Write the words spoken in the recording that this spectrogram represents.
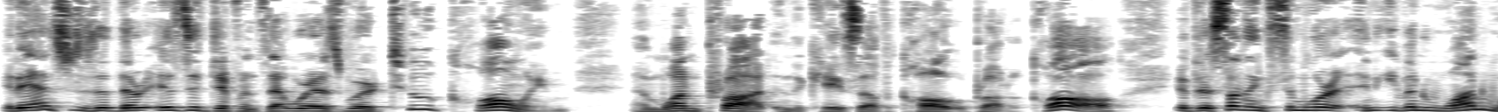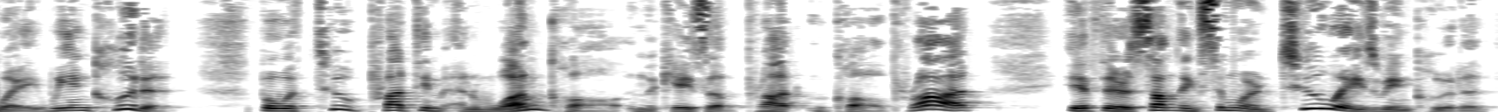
It answers that there is a difference, that whereas we're two Klalim and one Prat in the case of Klal Uprat Uklal, if there's something similar in even one way, we include it. But with two pratim and one klal, in the case of prat uklal prat, if there is something similar in two ways, we include it,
